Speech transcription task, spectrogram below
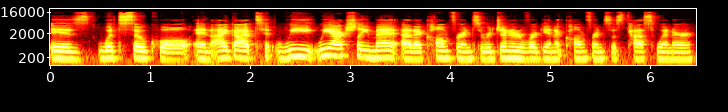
is what's so cool. And I got to, we we actually met at a conference, a regenerative organic conference this past winter.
